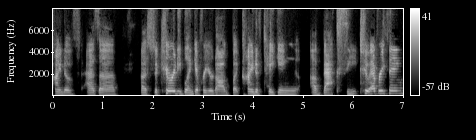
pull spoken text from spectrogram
kind of as a a security blanket for your dog, but kind of taking a back seat to everything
